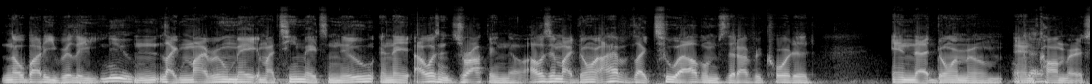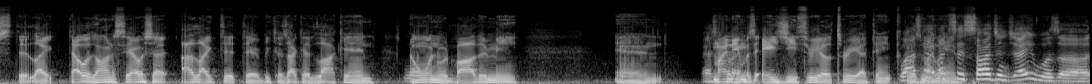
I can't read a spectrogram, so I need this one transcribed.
nobody really Knew. n- like my roommate and my teammates knew, and they. I wasn't dropping though. I was in my dorm. I have like two albums that I've recorded in that dorm room Okay. in Commerce. That like that was honestly, I wish I I liked it there because I could lock in. No one would bother me, and That's my name was. AG303. I think Well, I was my think, like I name. said, Sergeant J was uh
